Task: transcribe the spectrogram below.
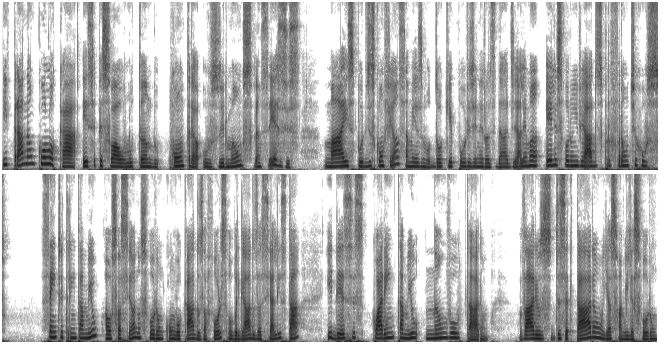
E para não colocar esse pessoal lutando contra os irmãos franceses, mais por desconfiança mesmo do que por generosidade alemã, eles foram enviados para o fronte russo. 130 mil alsacianos foram convocados à força, obrigados a se alistar, e desses 40 mil não voltaram. Vários desertaram e as famílias foram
